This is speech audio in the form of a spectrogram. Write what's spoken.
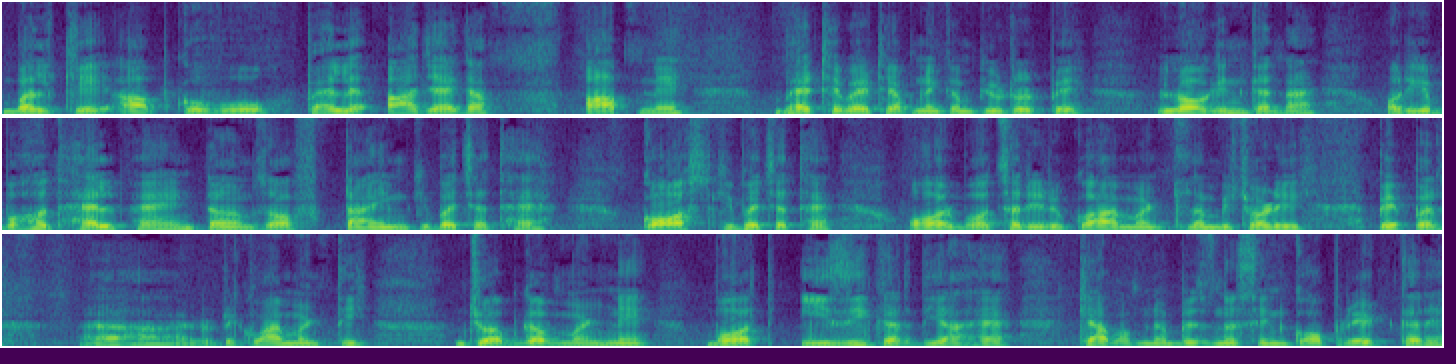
بلکہ آپ کو وہ پہلے آ جائے گا۔ آپ نے بیٹھے بیٹھے اپنے کمپیوٹر پہ لاگ ان کرنا ہے اور یہ بہت ہیلپ ہے ان ٹرمز آف ٹائم کی بچت ہے، کاسٹ کی بچت ہے اور بہت ساری ریکوائرمنٹ لمبی چوڑی پیپر ریکوائرمنٹ تھی جو اب گورنمنٹ نے بہت ایزی کر دیا ہے کہ آپ اپنا بزنس انکوپریٹ کریں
